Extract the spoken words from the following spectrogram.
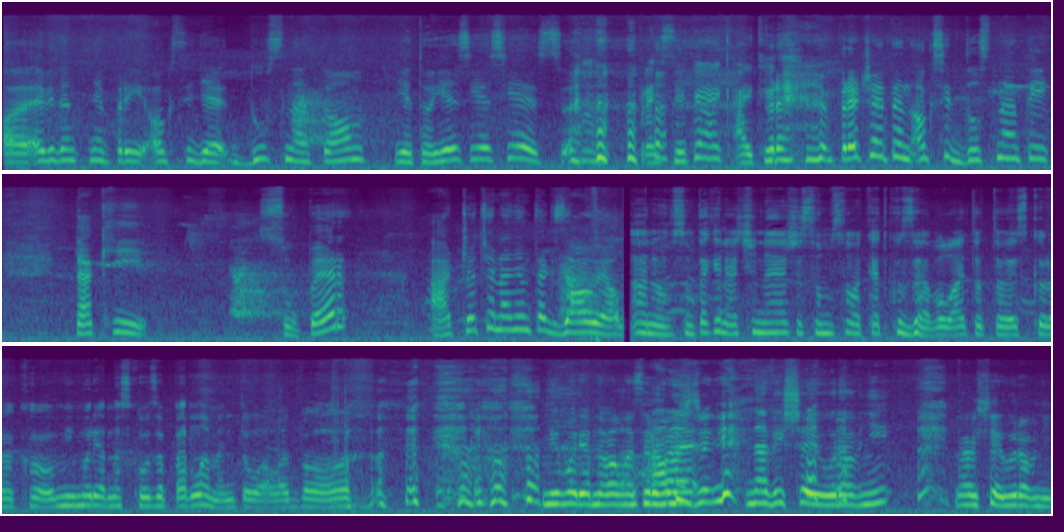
Evidentne pri oxide dusnatom je to yes, yes, yes. No, presne tak. Aj keď... Pre, prečo je ten oxid dusnatý taký super? A čo ťa na ňom tak zaujalo? Áno, som také nadšená, že som musela Katku zavolať. Toto je skoro ako mimoriadna schôdza parlamentu, alebo mimoriadne valné zhromaždenie. na vyššej úrovni? na vyššej úrovni.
